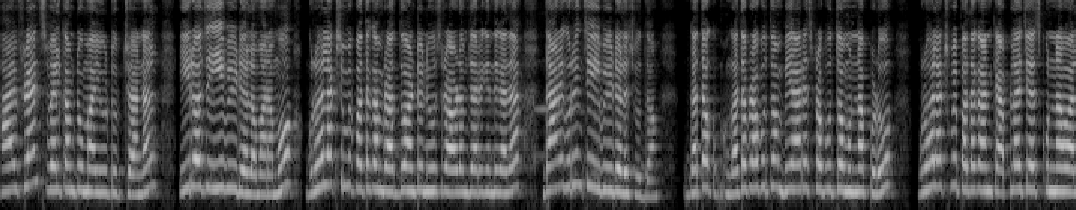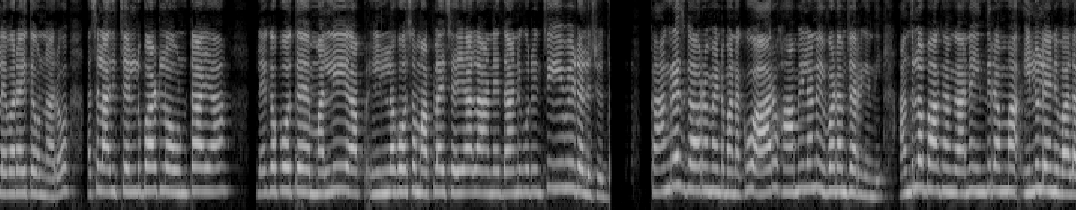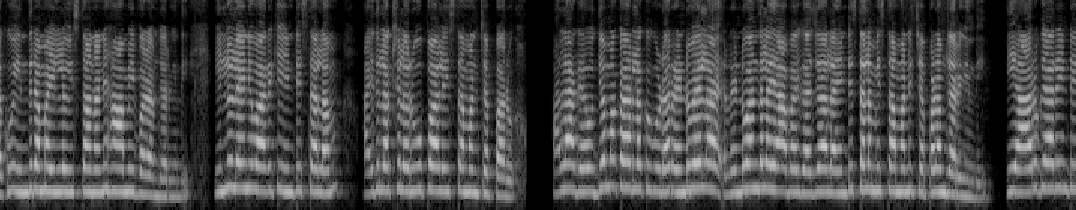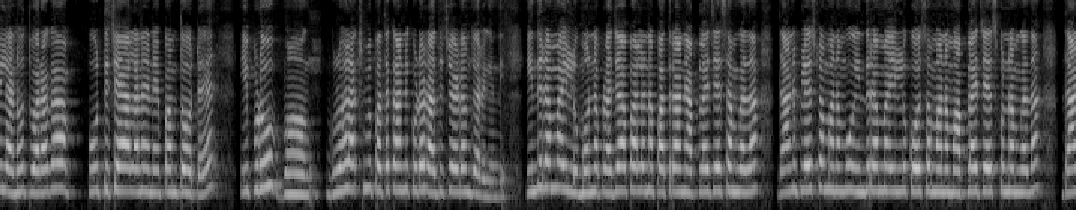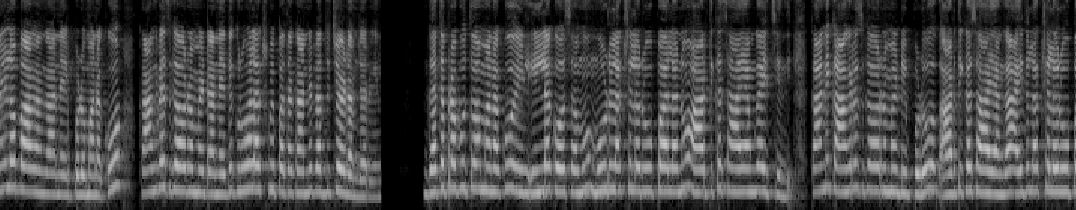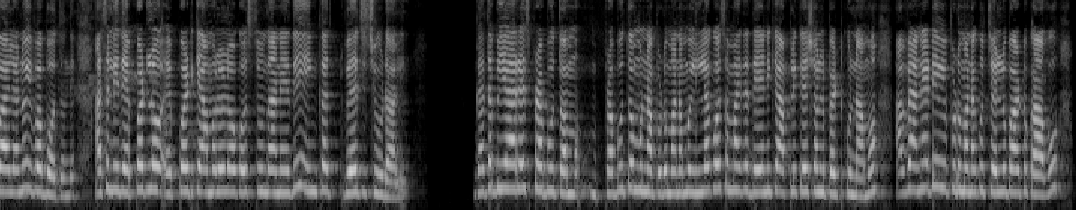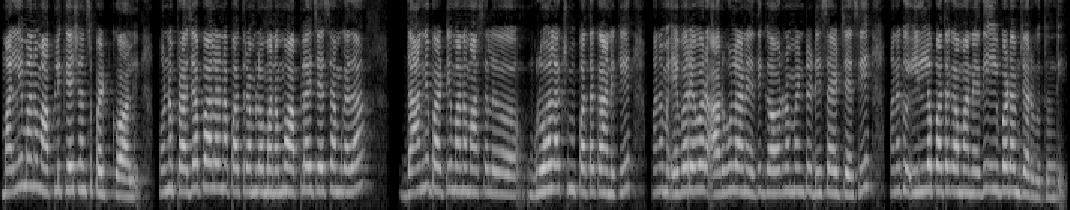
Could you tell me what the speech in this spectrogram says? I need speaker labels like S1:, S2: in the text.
S1: Hi friends welcome to my YouTube channel. ఈరోజు ఈ వీడియోలో మనము గృహలక్ష్మి పథకం రద్దు అంటూ న్యూస్ రావడం జరిగింది కదా? దాని గురించి ఈ వీడియోలో చూద్దాం. గత గత ప్రభుత్వం బీఆర్ఎస్ ప్రభుత్వం ఉన్నప్పుడు గృహలక్ష్మి పథకానికి అప్లై చేసుకున్న వాళ్ళు ఎవరైతే ఉన్నారో అసలు అది చెల్లుబాటులో ఉంటాయా? లేకపోతే మళ్ళీ అప్- ఇళ్ళ కోసం అప్లై చేయాలా అనే దాని గురించి ఈ వీడియోలో చూద్దాం. కాంగ్రెస్ గవర్నమెంట్ మనకు ఆరు హామీలను ఇవ్వడం జరిగింది. అందులో భాగంగానే ఇందిరమ్మ ఇల్లు లేని వాళ్ళకు ఇందిరమ్మ ఇల్లు ఇస్తానని హామీ ఇవ్వడం జరిగింది. ఇల్లు లేని వారికి ఇంటి స్థలం ఐదు లక్షల రూపాయలు ఇస్తామని చెప్పారు. అలాగే ఉద్యమకారులకు కూడా రెండు వేల రెండు వందల యాభై గజాల ఇంటి స్థలం ఇస్తామని చెప్పడం జరిగింది. ఈ ఆరు గ్యారెంటీలను త్వరగా పూర్తి చేయాలనే నెపంతో ఇప్పుడు గృహలక్ష్మి పథకాన్ని కూడా రద్దు చేయడం జరిగింది. ఇందిరమ్మ ఇల్లు మొన్న ప్రజాపాలన పత్రాన్ని అప్లై చేశాం కదా దాని ప్లేస్లో మనము ఇందిరమ్మ ఇల్లు కోసం మనం అప్లై చేసుకున్నాం కదా దానిలో భాగంగానే ఇప్పుడు మనకు కాంగ్రెస్ గవర్నమెంట్ అనేది గృహలక్ష్మి పథకాన్ని రద్దు చేయడం జరిగింది. గత ప్రభుత్వం మనకు ఇళ్ళ కోసము మూడు లక్షల రూపాయలను ఆర్థిక సహాయంగా ఇచ్చింది. కానీ కాంగ్రెస్ గవర్నమెంట్ ఇప్పుడు ఆర్థిక సహాయంగా ఐదు లక్షల రూపాయలను ఇవ్వబోతుంది. అసలు ఇది ఎప్పట్లో ఎప్పటికి అమలులోకి వస్తుంది అనేది ఇంకా వేచి చూడాలి. గత బీఆర్ఎస్ ప్రభుత్వం ప్రభుత్వం ఉన్నప్పుడు మనము ఇళ్ళ కోసం అయితే దేనికి అప్లికేషన్లు పెట్టుకున్నామో అవి అనేటివి ఇప్పుడు మనకు చెల్లుబాటు కావు. మళ్ళీ మనం అప్లికేషన్స్ పెట్టుకోవాలి. మొన్న ప్రజాపాలన పత్రంలో మనము అప్లై చేసాం కదా? దాన్ని బట్టి మనం అసలు గృహలక్ష్మి పథకానికి మనం ఎవరెవరు అర్హులు అనేది గవర్నమెంట్ డిసైడ్ చేసి మనకు ఇళ్ళ పథకం అనేది ఇవ్వడం జరుగుతుంది.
